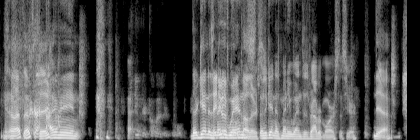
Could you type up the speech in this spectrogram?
You know that, that's big. I mean, I think their colors are cool. They're getting as They many have cool wins. They're getting as many wins as Robert Morris this year. yeah.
